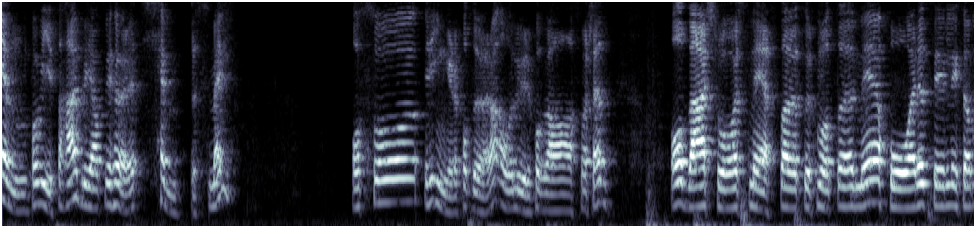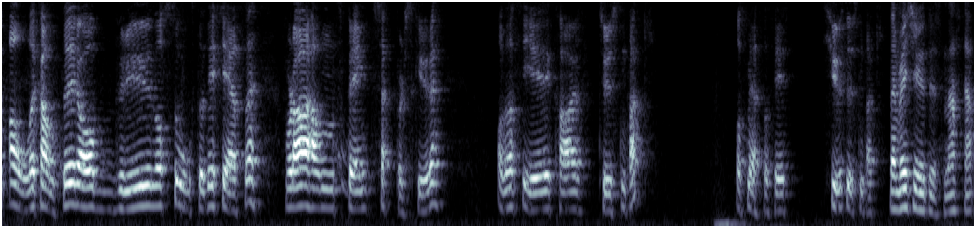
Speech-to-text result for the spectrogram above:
enden på viset her blir at vi hører et kjempesmell. Og så ringer det på døra. Alle lurer på hva som har skjedd. Og der står Smestad vet du, på en måte, med håret til liksom alle kanter og brun og sotet i fjeset. For da har han sprengt søppelskuret. Og da sier Carl 'tusen takk'. Og Smestad sier 20 000 takk. Det blir 20 000, ja. ja.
